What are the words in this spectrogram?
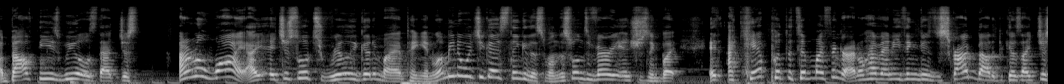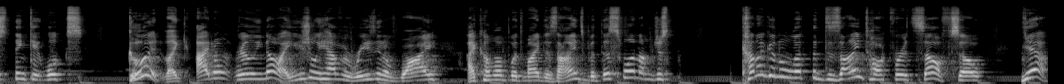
about these wheels that just I don't know why. I, it just looks really good in my opinion. Let me know what you guys think of this one. This one's very interesting, but it, I can't put the tip of my finger. I don't have anything to describe about it because I just think it looks good. Like, I don't really know. I usually have a reason of why I come up with my designs, but this one I'm just kind of going to let the design talk for itself. So, yeah,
